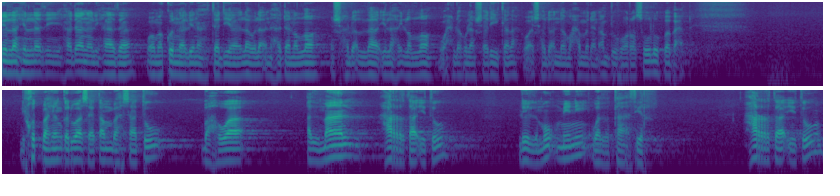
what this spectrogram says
لله الذي هدانا لهذا وما كنا لنهتدي لولا أن هدانا الله أشهد أن لا إله إلا الله وحده لا شريك له وأشهد أن محمدا عبده ورسوله وبعد Di khutbah yang kedua saya tambah satu bahwa al-mal harta itu lil mu'mini wal kafir. Harta itu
